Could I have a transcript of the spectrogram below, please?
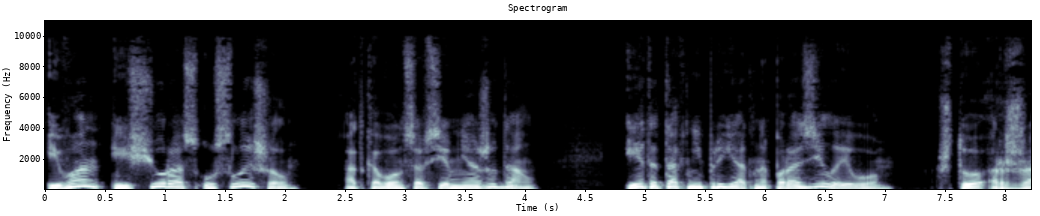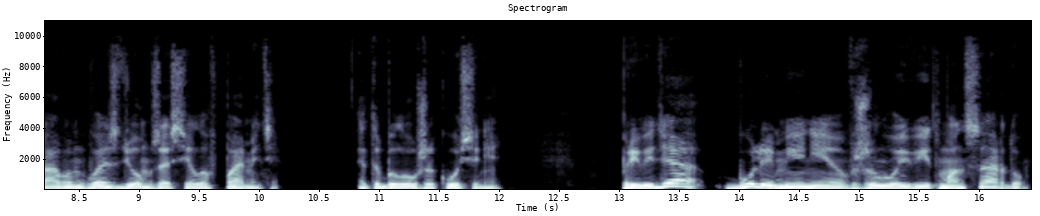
Иван еще раз услышал, от кого он совсем не ожидал, и это так неприятно поразило его, что ржавым гвоздем засело в памяти. Это было уже к осени. Приведя более-менее в жилой вид мансарду,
